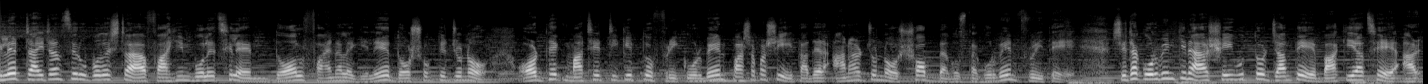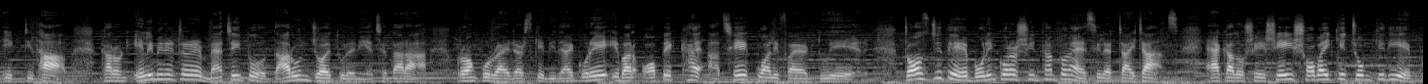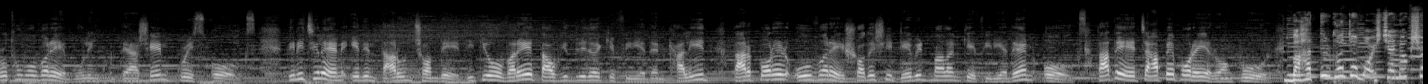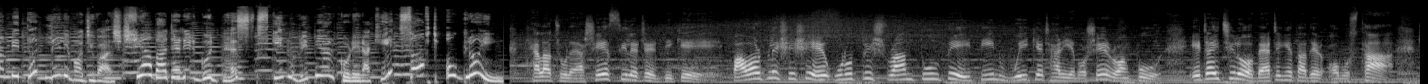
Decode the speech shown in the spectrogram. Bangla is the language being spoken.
সিলেট টাইটান্সের উপদেষ্টা ফাহিম বলেছিলেন, দল ফাইনালে গেলে দর্শকদের জন্য অর্ধেক মাঠের টিকিট তো ফ্রি করবেন, পাশাপাশি তাদের আনার জন্য সব ব্যবস্থা করবেন ফ্রিতে সেটা করবেন কিনা সেই উত্তর জানতে বাকি আছে আর একটি ধাপ, কারণ এলিমিনেটরের ম্যাচেই তো দারুণ জয় তুলে নিয়েছে তারা। রংপুর রাইডার্সকে বিদায় করে এবার অপেক্ষায় আছে কোয়ালিফায়ার দুয়ের টস জিতে বোলিং করার সিদ্ধান্ত নেয় সিলেট টাইটান্স। একাদশে এসেই সবাইকে চমকে দিয়ে প্রথম ওভারে বোলিং করতে আসেন ক্রিস ওকস। তিনি ছিলেন এদিন দারুণ ছন্দে। দ্বিতীয় ওভারে তাওহিদ হৃদয়কে ফিরিয়ে দেন খালিদ। তারপরের ওভারে স্বদেশি ডেভিড মালানকে ফিরিয়ে দেন ওকস। তাতে চাপে পড়ে রংপুর। বাহাত্তর ঘণ্টা ময়শ্চার সমৃদ্ধ, লিলি ওয়াশ শিয়া বাটারের গুডনেস স্কিন রিপেয়ার করে রাখে সফট ও খেলা চলে আসে সিলেটের দিকে। পাওয়ার প্লে শেষে উনত্রিশ রান তুলতেই তিন উইকেট হারিয়ে বসে রংপুর। এটাই ছিল ব্যাটিংয়ে তাদের অবস্থা।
